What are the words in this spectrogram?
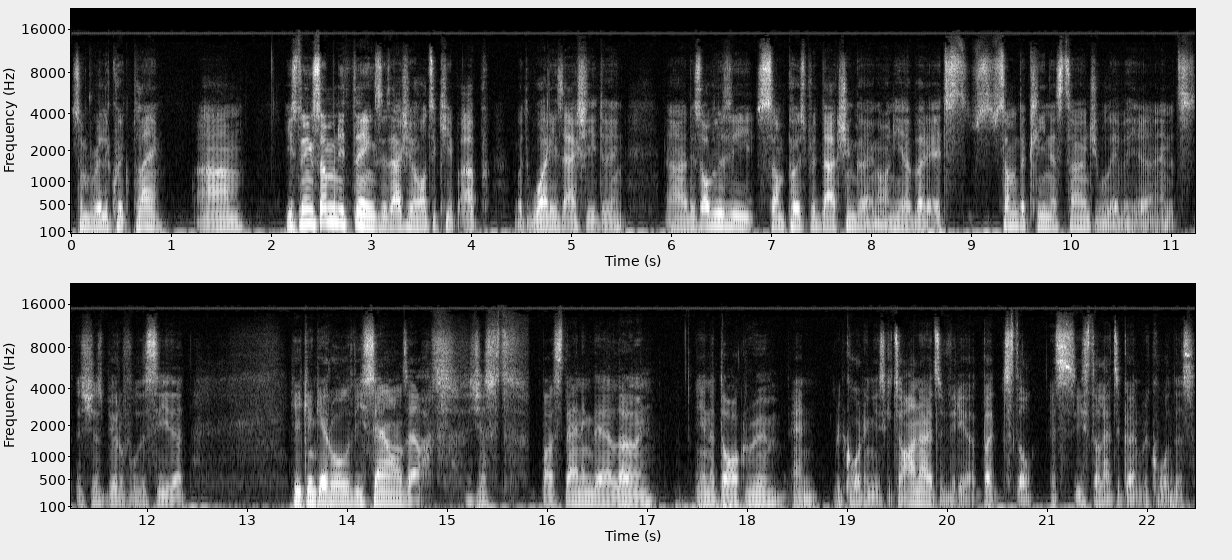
some really quick playing. Um, he's doing so many things; it's actually hard to keep up with what he's actually doing. Uh, there's obviously some post production going on here, but it's some of the cleanest tones you will ever hear, and it's it's just beautiful to see that he can get all of these sounds out just by standing there alone in a dark room and recording his guitar. I know it's a video, but still, it's he still had to go and record this.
